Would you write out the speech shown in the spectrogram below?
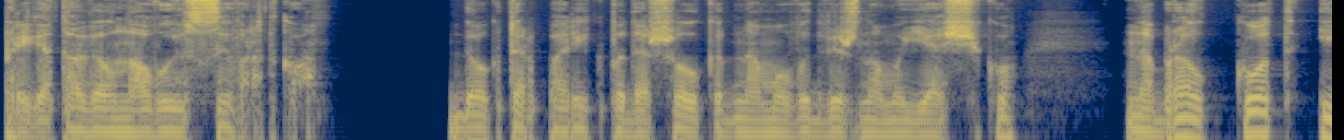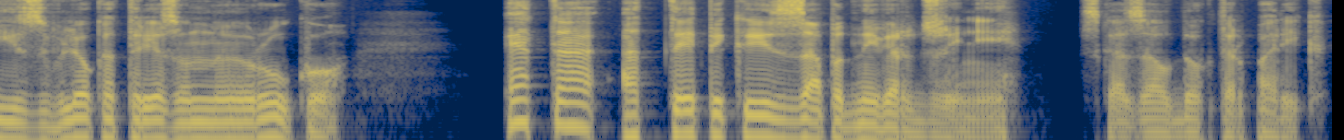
приготовил новую сыворотку». Доктор Парик подошел к одному выдвижному ящику, набрал код и извлек отрезанную руку. «Это от Эпика из Западной Вирджинии», — сказал доктор Парик.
